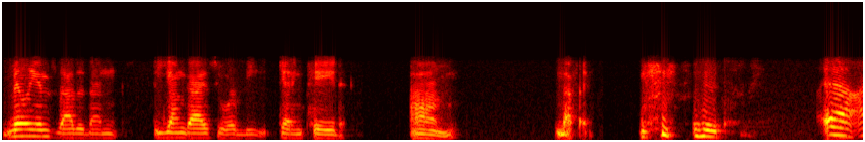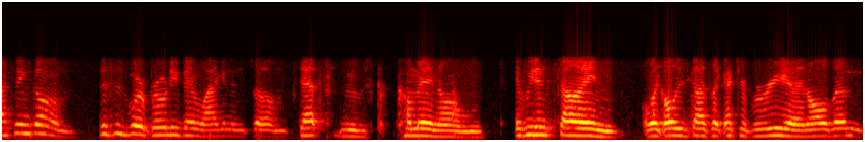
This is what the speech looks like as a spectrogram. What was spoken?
millions rather than the young guys who are be getting paid um nothing. Mhm. Yeah, I think um this is where Brodie Van Wagenen's um depth moves come in. Um, if we didn't sign like all these guys like Hechavarria and all them,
